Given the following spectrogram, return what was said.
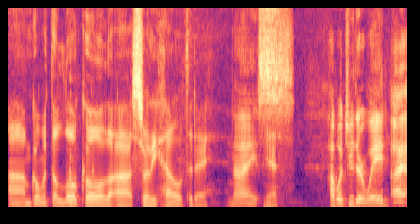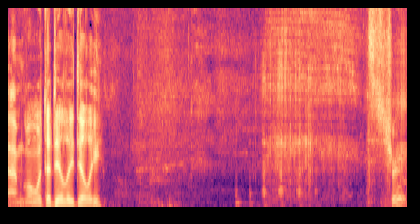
Uh, I'm going with the local uh, Surly Hell today. Nice. Yes. How about you there, Wade? I, I'm going with the dilly dilly. True.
